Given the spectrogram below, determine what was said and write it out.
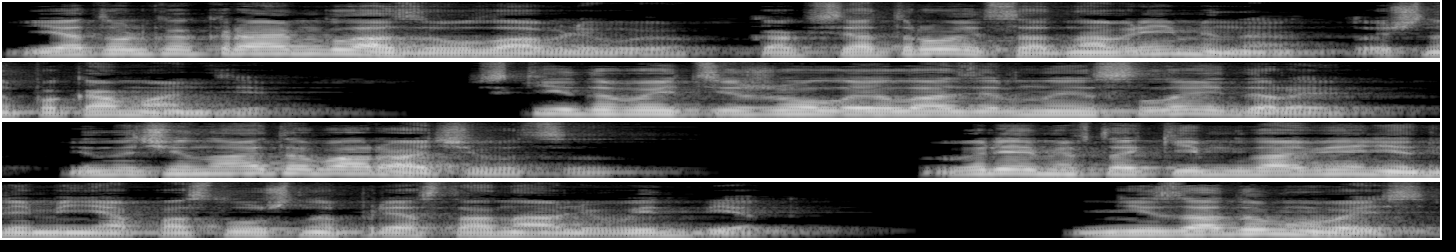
Я только краем глаза улавливаю, как вся троица одновременно, точно по команде, скидывает тяжелые лазерные слейдеры и начинает оборачиваться. Время в такие мгновения для меня послушно приостанавливает бег. Не задумываясь,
